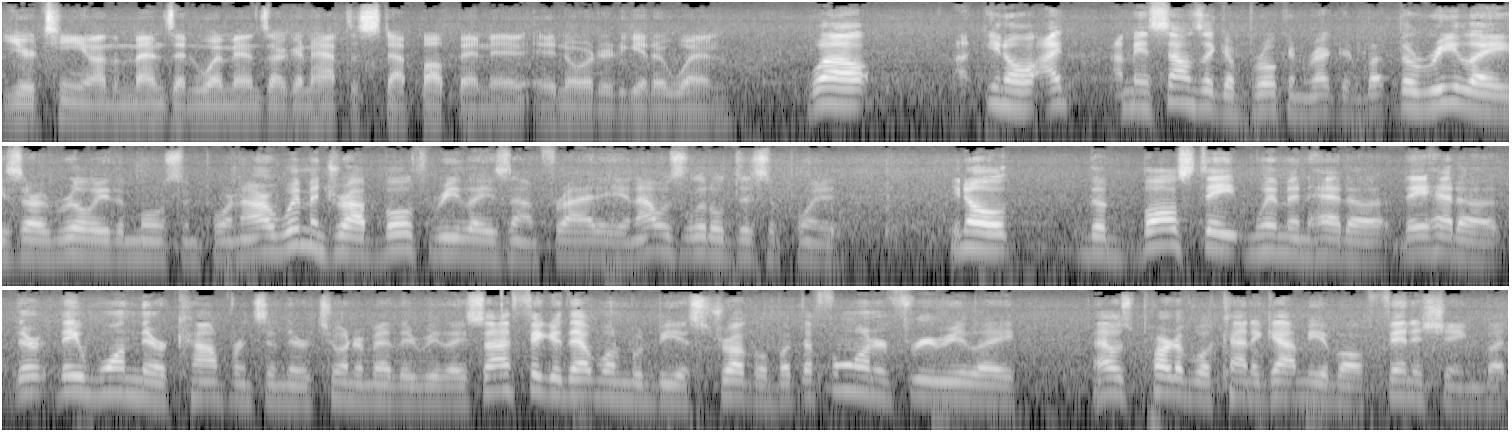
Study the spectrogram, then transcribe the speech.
your team on the men's and women's are going to have to step up in, in in order to get a win? Well, Uh, you know, I, I mean, it sounds like a broken record, but the relays are really the most important. Our women dropped both relays on Friday, and I was a little disappointed. You know, the Ball State women had a they had a they won their conference in their 200 medley relay, so I figured that one would be a struggle. But the 400 free relay, that was part of what kind of got me about finishing. But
